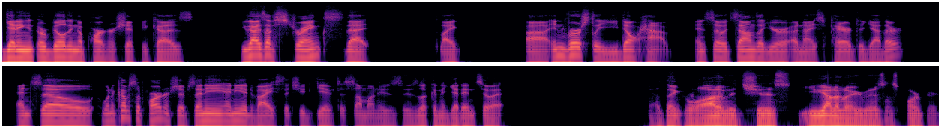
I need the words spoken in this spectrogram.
getting or building a partnership because you guys have strengths that like uh, inversely you don't have. And so it sounds like you're a nice pair together. And so when it comes to partnerships, any any advice that you'd give to someone who's who's looking to get into it? I think a lot of it's just you got to know your business partner.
